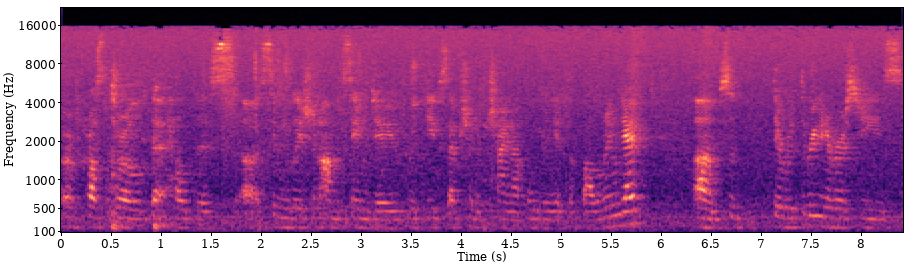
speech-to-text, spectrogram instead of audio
across the world that held this uh, simulation on the same day, with the exception of China holding it the following day. Um, so there were three universities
